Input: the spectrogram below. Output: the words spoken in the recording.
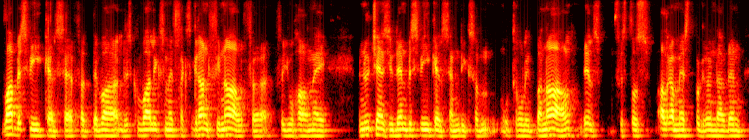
var besvikelse för att det, var, det skulle vara liksom ett slags grand final för, för Juha och mig. Men nu känns ju den besvikelsen liksom otroligt banal. Dels förstås allra mest på grund av den,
